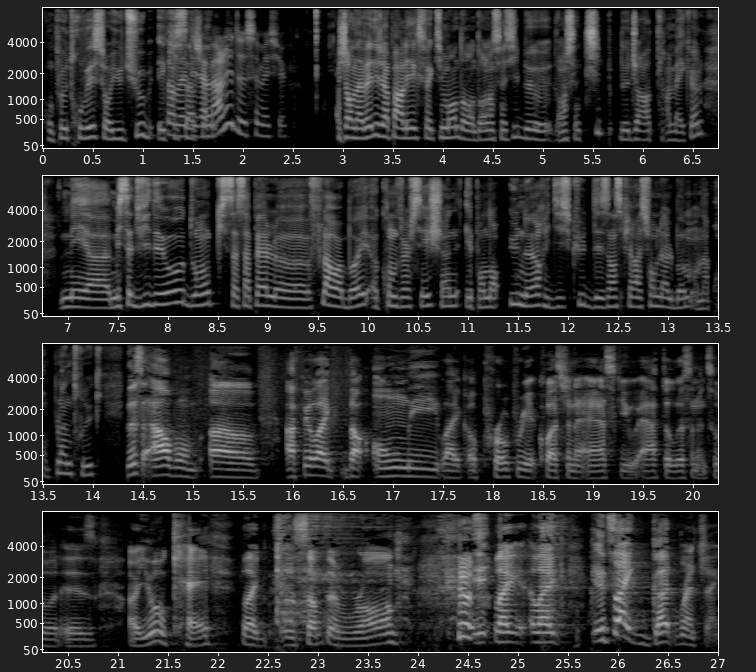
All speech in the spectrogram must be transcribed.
qu'on peut trouver sur YouTube. et T'en qui as déjà parlé de ce monsieur? J'en avais déjà parlé effectivement dans, dans l'ancien type de dans l'ancien type de Gerard Carmichael, mais euh, mais cette vidéo donc ça s'appelle euh, Flower Boy a Conversation et pendant une heure ils discutent des inspirations de l'album. On apprend plein de trucs. This album, uh, I feel like the only like appropriate question to ask you after listening to it is, "Are you okay? Like, is something wrong?" like, like it's like gut wrenching.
